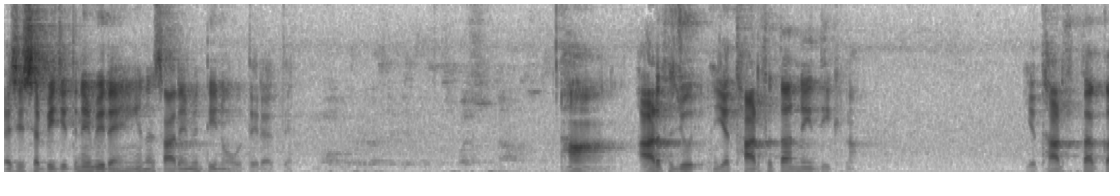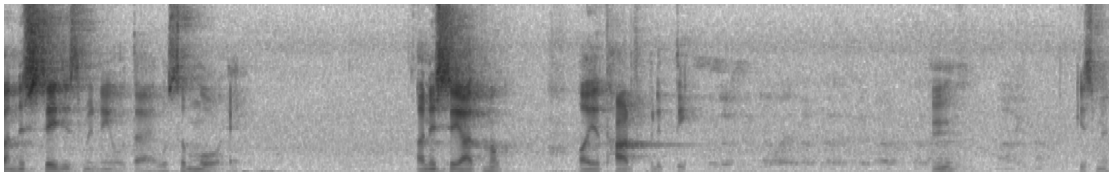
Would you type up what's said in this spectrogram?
ऐसे सभी जितने भी रहेंगे ना, सारे में तीनों होते रहते हैं। हाँ अर्थ जो यथार्थता नहीं दिखना। यथार्थता का निश्चय जिसमें नहीं होता है, वो सब मोह है। अनिश्चयात्मक और यथार्थ वृत्ति हम्म? किसमें?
